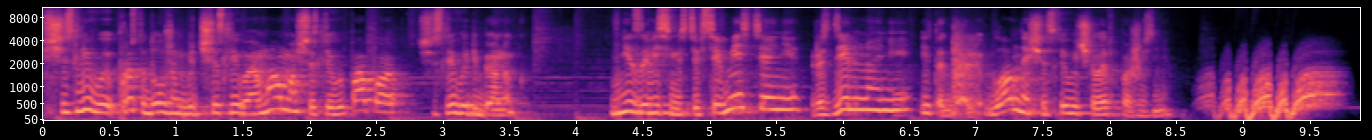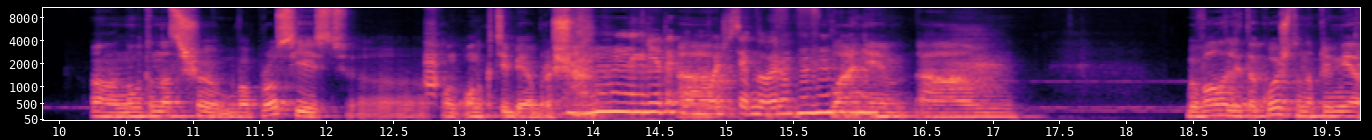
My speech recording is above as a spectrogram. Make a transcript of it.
счастливый, просто должен быть счастливая мама, счастливый папа, счастливый ребенок. Вне зависимости, все вместе они, раздельно они и так далее. Главное, счастливый человек по жизни. А, ну вот у нас еще вопрос есть, э, он, он к тебе обращен. Я так вам А, больше всех говорю. В плане, бывало ли такое, что, например,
